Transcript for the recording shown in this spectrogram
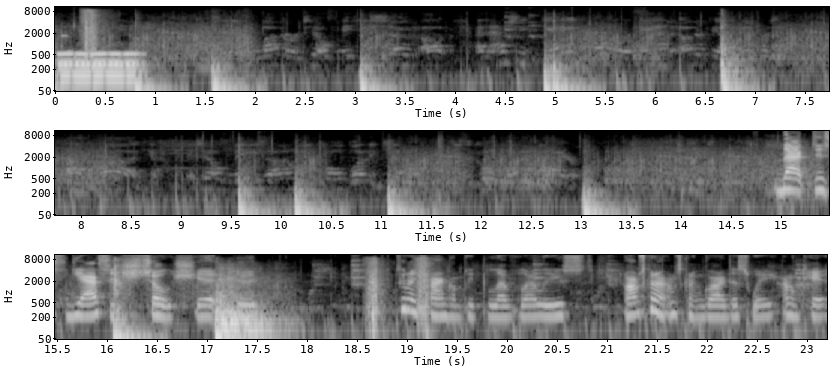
That just yes, it's so shit, dude. I'm gonna try and complete the level at least. No, I'm just gonna I'm just gonna glide this way. I don't care.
